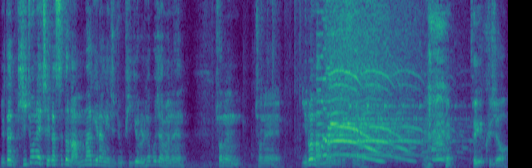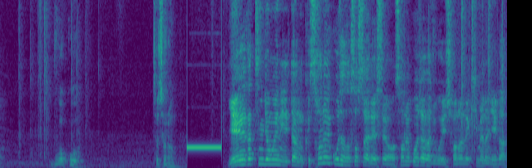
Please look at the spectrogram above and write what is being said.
일단 기존에 제가 쓰던 안마기랑 이제 좀 비교를 해보자면은 저는 전에 이런 안마기를 했습니다. 네. 되게 크죠? 무겁고 저처럼 얘 같은 경우에는 일단 그 선을 꽂아서 썼어야 됐어요. 선을 꽂아가지고 이 전원을 키면은 얘가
